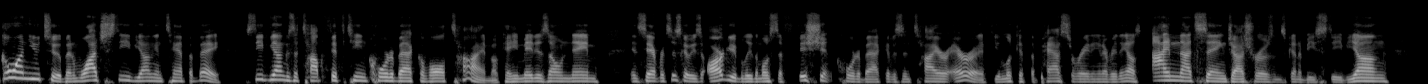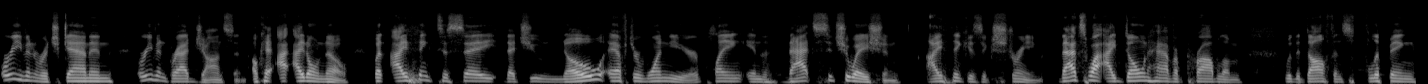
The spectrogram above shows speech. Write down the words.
go on YouTube and watch Steve Young in Tampa Bay. Steve Young is a top 15 quarterback of all time. Okay, he made his own name in San Francisco. He's arguably the most efficient quarterback of his entire era. If you look at the passer rating and everything else, I'm not saying Josh Rosen's going to be Steve Young or even Rich Gannon or even Brad Johnson. Okay, I, I don't know, but I think to say that you know know after one year playing in mm. that situation, I think is extreme. That's why I don't have a problem with the Dolphins flipping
